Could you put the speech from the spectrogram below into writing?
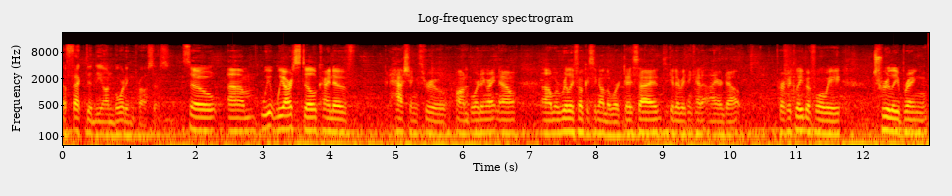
affected the onboarding process? So um, we, we are still kind of hashing through onboarding right now. Um, we're really focusing on the workday side to get everything kind of ironed out perfectly before we truly bring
